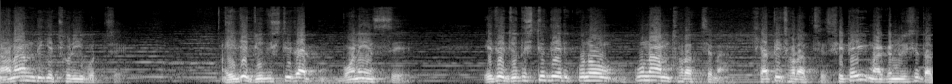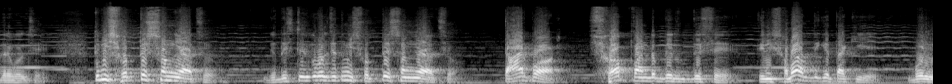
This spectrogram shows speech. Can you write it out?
নানান দিকে ছড়িয়ে পড়ছে। এই যে যুধিষ্ঠিরা বনে এসছে এতে যুধিষ্ঠিরদের কোনো কুনাম ছড়াচ্ছে না, খ্যাতি ছড়াচ্ছে, সেটাই মার্কণ্ড ঋষি তাদের বলছে। তুমি সত্যের সঙ্গে আছো। যুধিষ্ঠিরকে বলছে, তুমি সত্যের সঙ্গে আছো। তারপর সব পাণ্ডবদের উদ্দেশ্যে তিনি সবার দিকে তাকিয়ে বলল,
